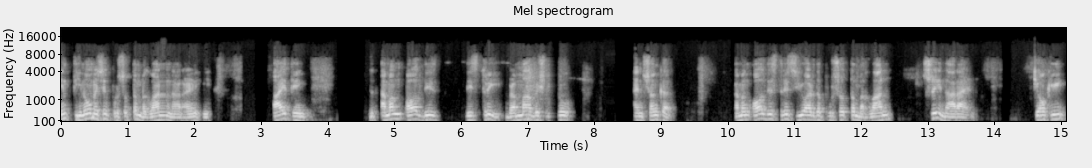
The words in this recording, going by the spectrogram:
इन तीनों में से पुरुषोत्तम भगवान नारायण ही I think among all these these three brahma vishnu and shankar among all these three, you are the purushottam bhagwan Shri Narayan, क्योंकि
